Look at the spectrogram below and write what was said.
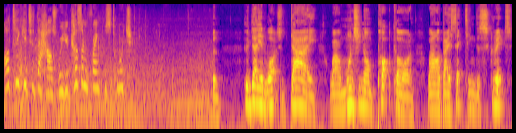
I'll take you to the house where your cousin Frank was tortured. who Danny had watched die while munching on popcorn while dissecting the script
